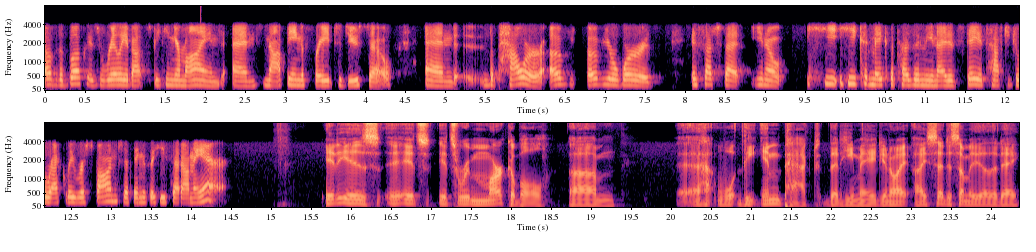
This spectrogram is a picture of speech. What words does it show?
of the book is really about speaking your mind and not being afraid to do so. And the power of of your words is such that you know he he could make the president of the United States have to directly respond to things that he said on the air. It is. It's it's remarkable um, uh, the impact that he made. You know, I, I said to somebody the other day,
